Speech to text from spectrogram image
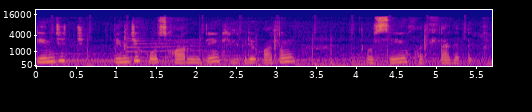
дэмжиж дэмжих улс хоорондын хэлбэрийг олон улсын худалдаа гэдэг.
